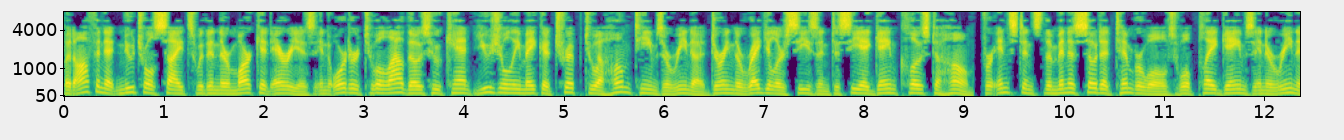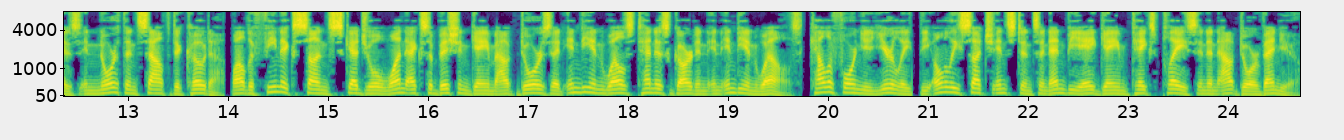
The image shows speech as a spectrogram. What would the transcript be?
but often at neutral sites within their market areas in order to allow those who can't usually make a trip to a home team's arena during the regular season to see a game close to home. For instance, the Minnesota Timberwolves will play games in arenas in North and South Dakota, while the Phoenix Suns schedule one exhibition game outdoors at Indian Wells Tennis Garden in Indian Wells, California yearly, the only such instance an NBA game takes place in an outdoor venue.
